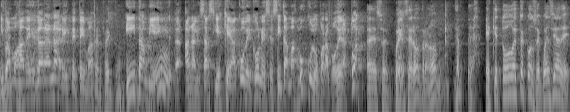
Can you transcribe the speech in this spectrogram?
y vamos a desgranar este tema. Perfecto. Y también eh, analizar si es que Acodeco necesita más músculo para poder actuar. Eso es- puede ser otra, ¿no? Es que todo esto es consecuencia de,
